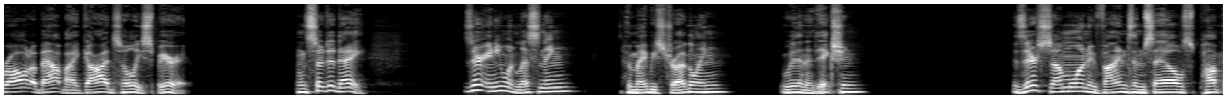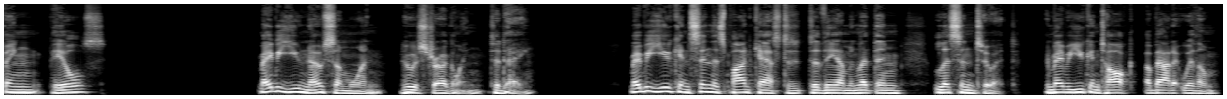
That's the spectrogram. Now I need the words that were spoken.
brought about by God's Holy Spirit. And so today, is there anyone listening who may be struggling with an addiction? Is there someone who finds themselves popping pills? Maybe you know someone who is struggling today. Maybe you can send this podcast to, to them and let them listen to it. And maybe you can talk about it with them.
